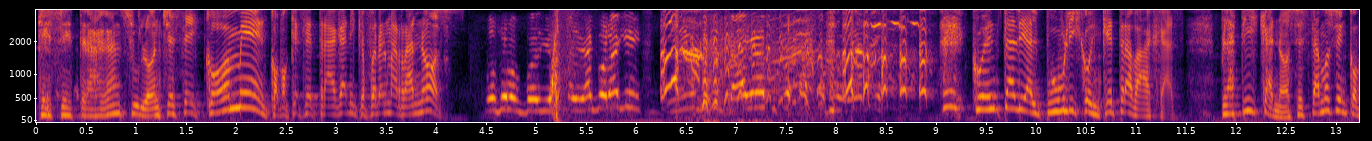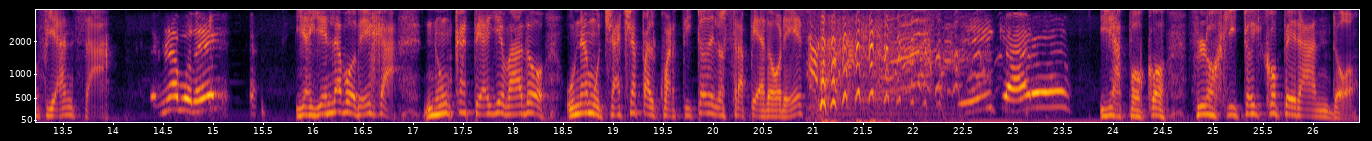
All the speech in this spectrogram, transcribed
Que se tragan su lonche, se comen. ¿Cómo que se tragan y que fueran marranos? Pues, se los- pues yo me da coraje. y digo que se tragan. Cuéntale al público en qué trabajas. Platícanos, estamos en confianza. en una bodega. Y ahí en la bodega, ¿nunca te ha llevado una muchacha para el cuartito de los trapeadores? Sí, claro. ¿Y a poco flojito y cooperando?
